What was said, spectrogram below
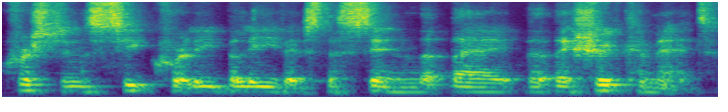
Christians secretly believe it's the sin that they that they should commit.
